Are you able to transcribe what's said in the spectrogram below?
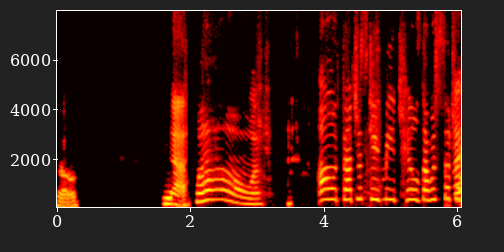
So yeah. Wow. Oh, that just gave me chills. That was such a I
